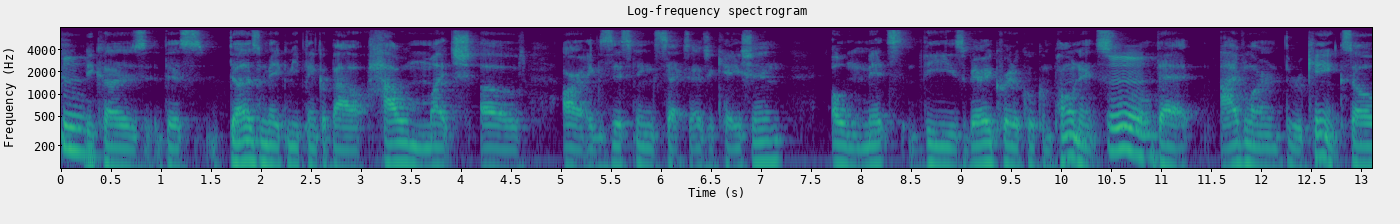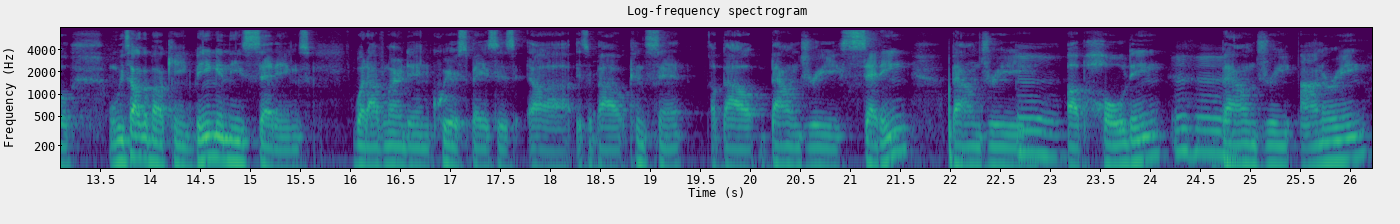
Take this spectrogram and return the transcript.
because this does make me think about how much of our existing sex education omits these very critical components mm. that I've learned through kink. So when we talk about kink, being in these settings, what I've learned in queer spaces uh, is about consent, about boundary setting, boundary mm. upholding, mm-hmm. boundary honoring,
